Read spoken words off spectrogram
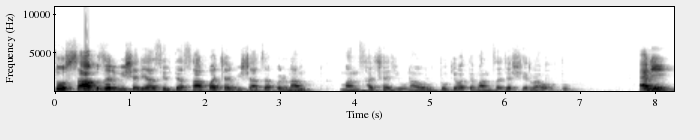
तो साप जर विषारी असेल त्या सापाच्या विषाचा परिणाम माणसाच्या जीवनावर होतो किंवा त्या माणसाच्या शरीरावर होतो. आणि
